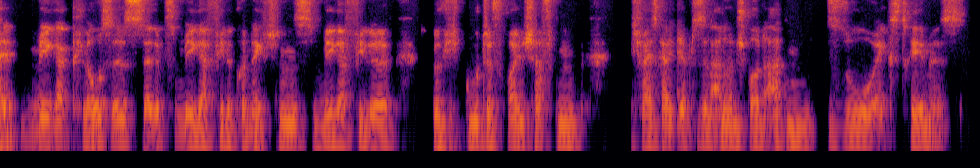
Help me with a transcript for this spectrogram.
halt mega close ist. Da gibt es mega viele Connections, mega viele wirklich gute Freundschaften. Ich weiß gar nicht, ob das in anderen Sportarten so extrem ist.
